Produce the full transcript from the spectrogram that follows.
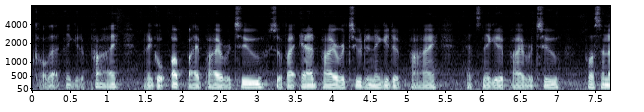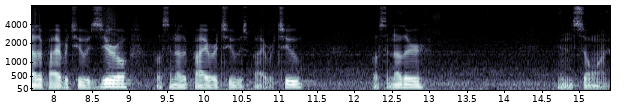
call that negative pi. I'm going to go up by pi over 2 so if I add pi over 2 to negative pi that's negative pi over 2 plus another pi over 2 is 0 plus another pi over 2 is pi over 2 plus another and so on.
